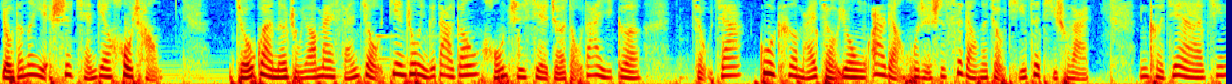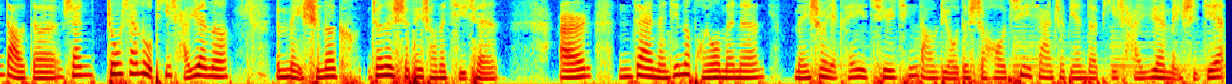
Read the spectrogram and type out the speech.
有的呢也是前店后厂。酒馆呢主要卖散酒，店中一个大缸，红纸写着“斗大一个”。酒家顾客买酒用二两或者是四两的酒提子提出来，你可见啊，青岛的山中山路劈柴院呢，美食呢可真的是非常的齐全，而在南京的朋友们呢，没事儿也可以去青岛旅游的时候去一下这边的劈柴院美食街，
